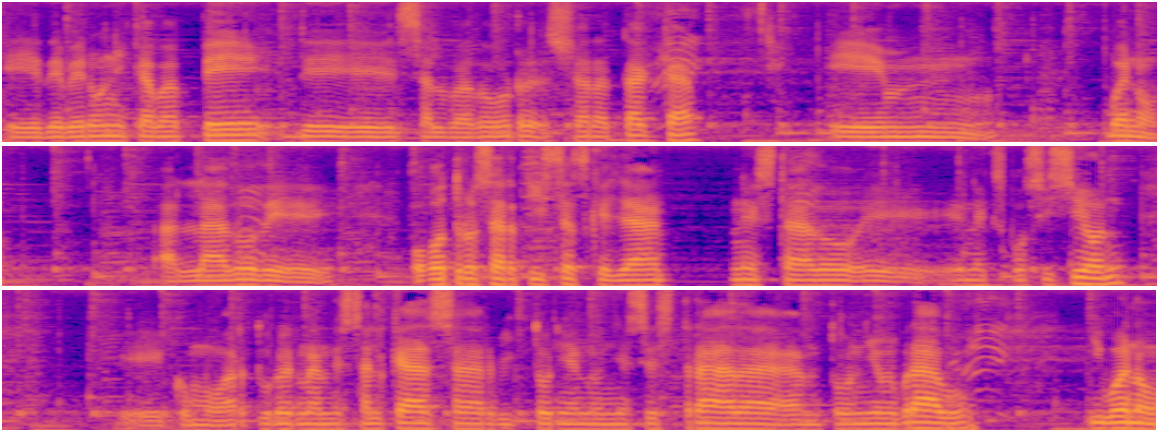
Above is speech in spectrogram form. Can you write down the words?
eh, de Verónica Bapé, de Salvador Charataca. Em, bueno, al lado de otros artistas que ya han estado eh, en exposición, eh, como Arturo Hernández Alcázar, Victoria Núñez Estrada, Antonio Bravo y bueno,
